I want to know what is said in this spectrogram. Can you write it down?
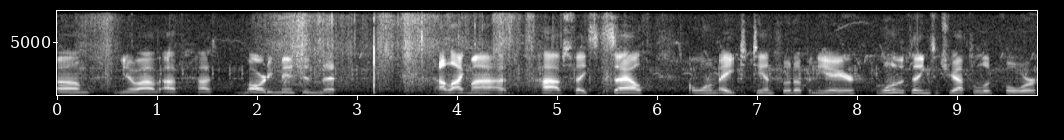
Um, you know, I've, I've, I've, already mentioned that I like my hives facing south. I want them 8 to 10 foot up in the air. One of the things that you have to look for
